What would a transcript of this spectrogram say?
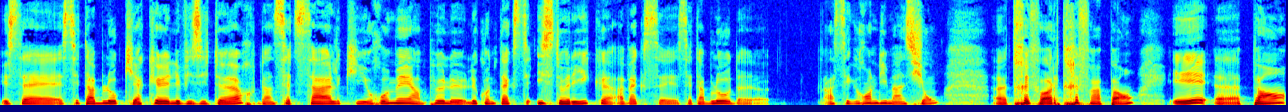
Et c'est ces tableaux qui accueillent les visiteurs dans cette salle qui remet un peu le, contexte historique avec ces, tableaux de assez grande dimension. Euh, très fort, très frappant, et euh, peint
